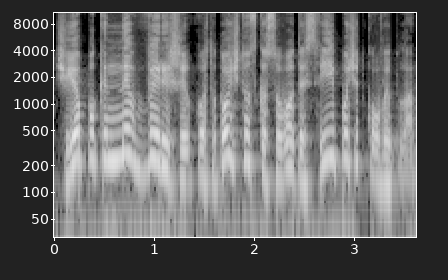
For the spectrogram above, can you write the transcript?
що я поки не вирішив остаточно скасувати свій початковий план.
